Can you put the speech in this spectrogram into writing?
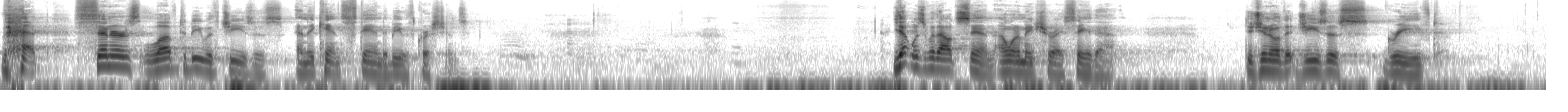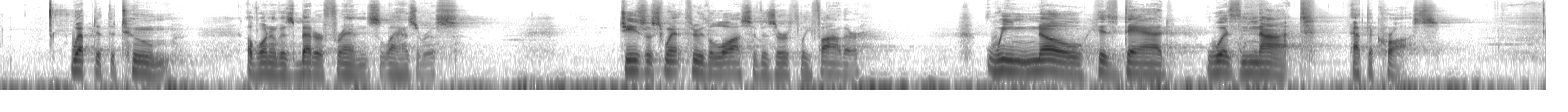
that Sinners love to be with Jesus and they can't stand to be with Christians. Yet was without sin. I want to make sure I say that. Did you know that Jesus grieved, wept at the tomb of one of his better friends, Lazarus? Jesus went through the loss of his earthly father. We know his dad was not at the cross.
